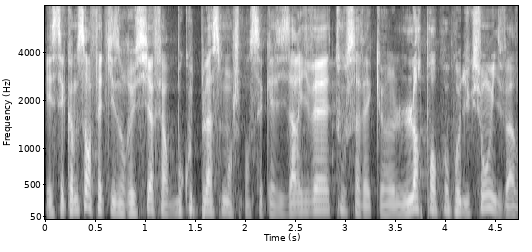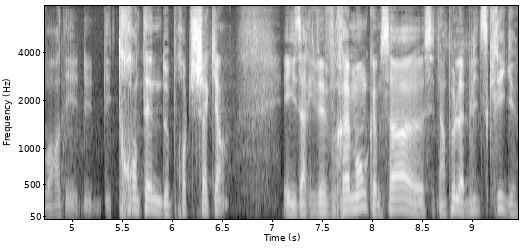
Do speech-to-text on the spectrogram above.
Et c'est comme ça en fait qu'ils ont réussi à faire beaucoup de placements. Je pensais qu'ils arrivaient tous avec euh, leur propre production. Ils devaient avoir des, des- trentaines de prods chacun. Et ils arrivaient vraiment comme ça. C'était un peu la blitzkrieg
